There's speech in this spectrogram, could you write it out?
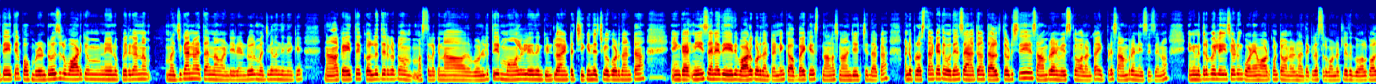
ఇదైతే పాపం రెండు రోజులు వాడికి నేను పెరుగన్నం మజ్జిగన్నమే తిన్నామండి. రెండు రోజులు మజ్జిగన్నం తినేకే నాకైతే కళ్ళు తిరగటం అసలుకి నా ఒళ్ళు తీరు మామూలుగా లేదు. ఇంక ఇంట్లో అంట చికెన్ తెచ్చుకోకూడదంట. ఇంకా నీస్ అనేది ఏది వాడకూడదంట అండి ఇంకా అబ్బాయికి స్నానం స్నానం చేయించేదాకా. అంటే ప్రస్తుతానికైతే ఉదయం సాయంత్రం తల తుడిసి సాంబ్రాణి వేసుకోవాలంట. ఇప్పుడే సాంబ్రాణి వేసేసాను. ఇంక నిద్రపోయి లేచాడు. ఇంక వాడు ఏం ఆడుకుంటా ఉన్నాడు. నా దగ్గర అసలు ఉండట్లేదు. గోల గోల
